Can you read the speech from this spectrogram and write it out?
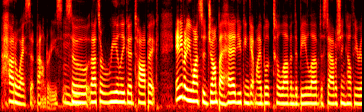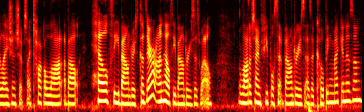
how do I set boundaries? So mm-hmm. that's a really good topic. Anybody who wants to jump ahead, you can get my book To Love and to Be Loved, Establishing Healthy Relationships. I talk a lot about healthy boundaries because there are unhealthy boundaries as well. A lot of times people set boundaries as a coping mechanism,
